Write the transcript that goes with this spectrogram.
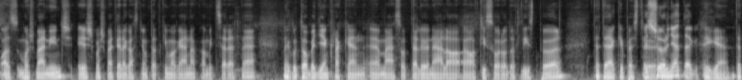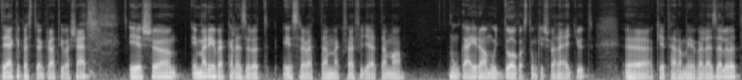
az most már nincs, és most már tényleg azt nyomtat ki magának, amit szeretne. Legutóbb egy ilyen Kraken mászott elő nála a kiszorodott listből, tehát elképesztő... Egy szörnyeteg? Igen, tehát elképesztően kreatív a srác, és uh, én már évekkel ezelőtt észrevettem, meg felfigyeltem a munkáira, amúgy dolgoztunk is vele együtt két-három évvel ezelőtt,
